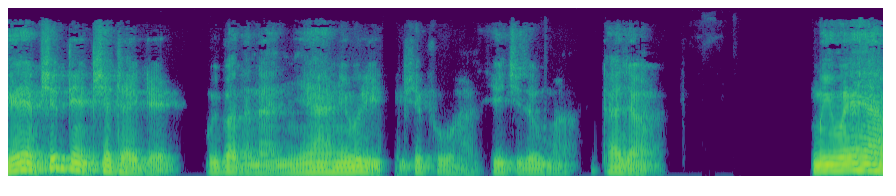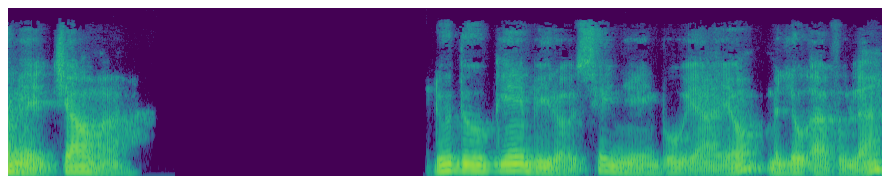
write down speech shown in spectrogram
ကယ်ဖြစ်တဲ့ဖြစ်ထိုက်တဲ့ဝိပဿနာဉာဏ်မျိုးတွေဖြစ်ဖို့ဟာအရေးကြီးဆုံးပါဒါကြောင့်မိဝဲရမယ်အကြောင်းဟာလူသူကင်းပြီးတော့စိတ်ငြိမ်ဖို့ရရောမလိုအပ်ဘူးလား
